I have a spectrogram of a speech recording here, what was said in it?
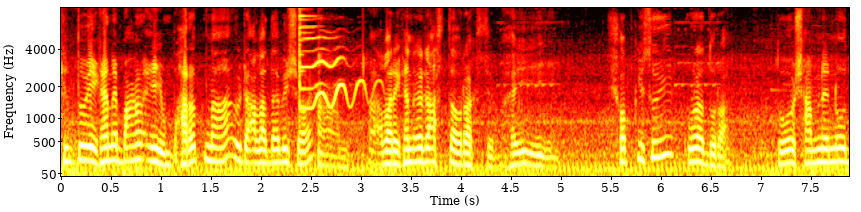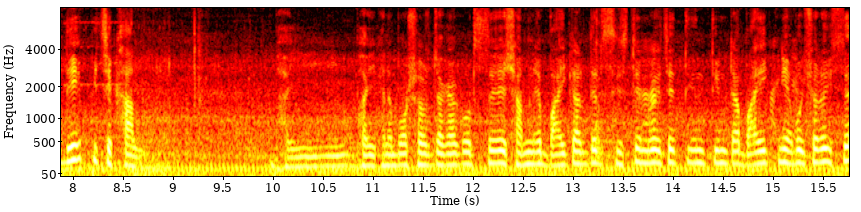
কিন্তু এখানে এই ভারত না ওইটা আলাদা বিষয়। আবার এখানে রাস্তাও রাখছে। ভাই সব কিছুই দোড়া তো সামনে নদী পিছে খাল। ভাই ভাই এখানে বসার জায়গা করছে সামনে বাইকারদের সিস্টেম রয়েছে তিন তিনটা বাইক নিয়ে বসে রয়েছে।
